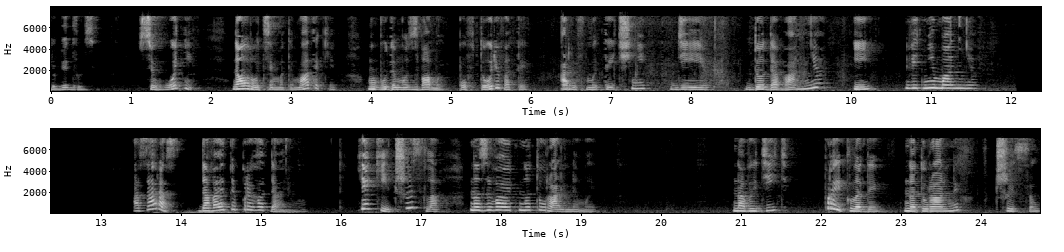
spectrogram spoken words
любі друзі! Сьогодні на уроці математики ми будемо з вами повторювати арифметичні дії додавання і віднімання. А зараз давайте пригадаємо, які числа називають натуральними. Наведіть приклади натуральних чисел.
